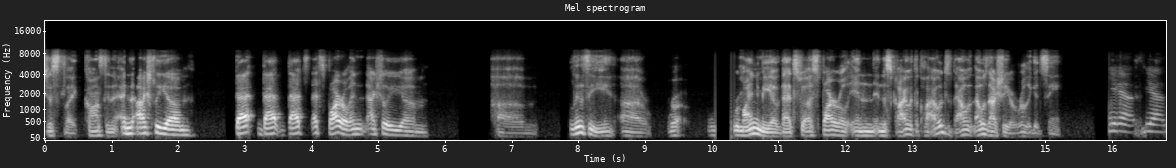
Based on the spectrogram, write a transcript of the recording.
just like constant. And actually, um, that that that's that spiral and actually um, um, Lindsay uh, re- reminded me of that uh, spiral in in the sky with the clouds. That was, that was actually a really good scene. Yes, yes.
